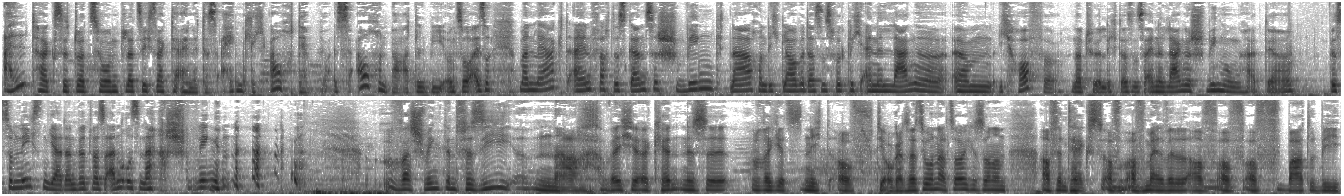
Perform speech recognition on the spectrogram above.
Alltagssituationen plötzlich sagt der eine, das eigentlich auch, der ist auch ein Bartleby und so. Also man merkt einfach, das Ganze schwingt nach und ich glaube, dass es wirklich eine lange, ähm, ich hoffe natürlich, dass es eine lange Schwingung hat. Ja, bis zum nächsten Jahr, dann wird was anderes nachschwingen. Was schwingt denn für Sie nach? Welche Erkenntnisse, jetzt nicht auf die Organisation als solches, sondern auf den Text, auf, auf Melville, auf, auf, auf Bartleby,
